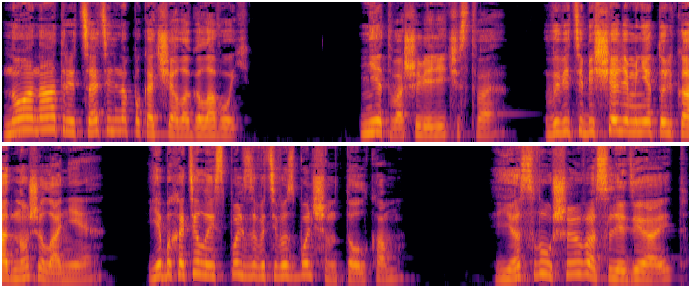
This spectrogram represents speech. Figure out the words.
но она отрицательно покачала головой. «Нет, Ваше Величество, вы ведь обещали мне только одно желание. Я бы хотела использовать его с большим толком». «Я слушаю вас, леди Айт»,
